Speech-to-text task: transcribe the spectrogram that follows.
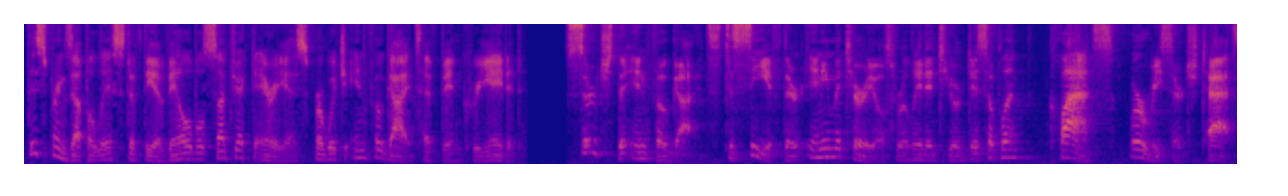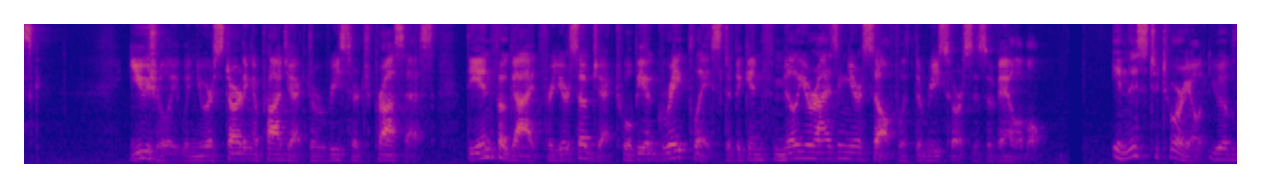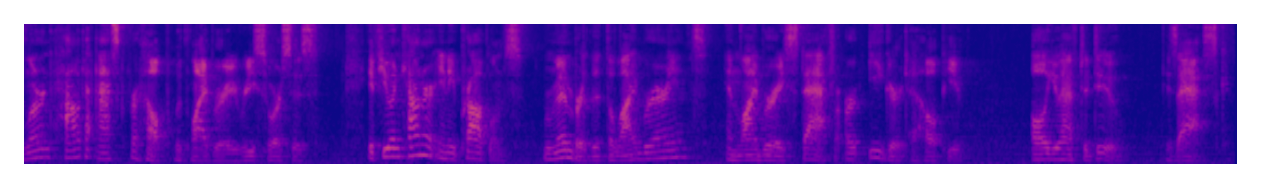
This brings up a list of the available subject areas for which info guides have been created. Search the info guides to see if there are any materials related to your discipline, class, or research task. Usually, when you are starting a project or research process, the info guide for your subject will be a great place to begin familiarizing yourself with the resources available. In this tutorial, you have learned how to ask for help with library resources. If you encounter any problems, remember that the librarians and library staff are eager to help you. All you have to do is ask.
